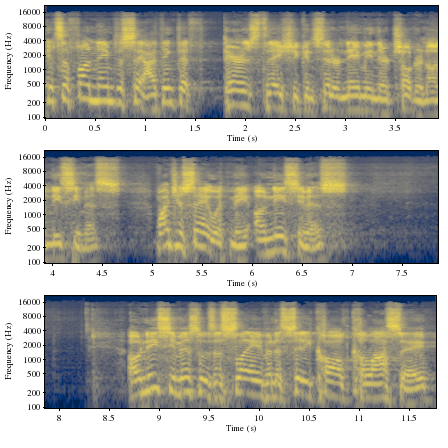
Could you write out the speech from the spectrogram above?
It's a fun name to say. I think that Parents today should consider naming their children Onesimus. Why don't you say it with me? Onesimus. Onesimus was a slave in a city called Colossae.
